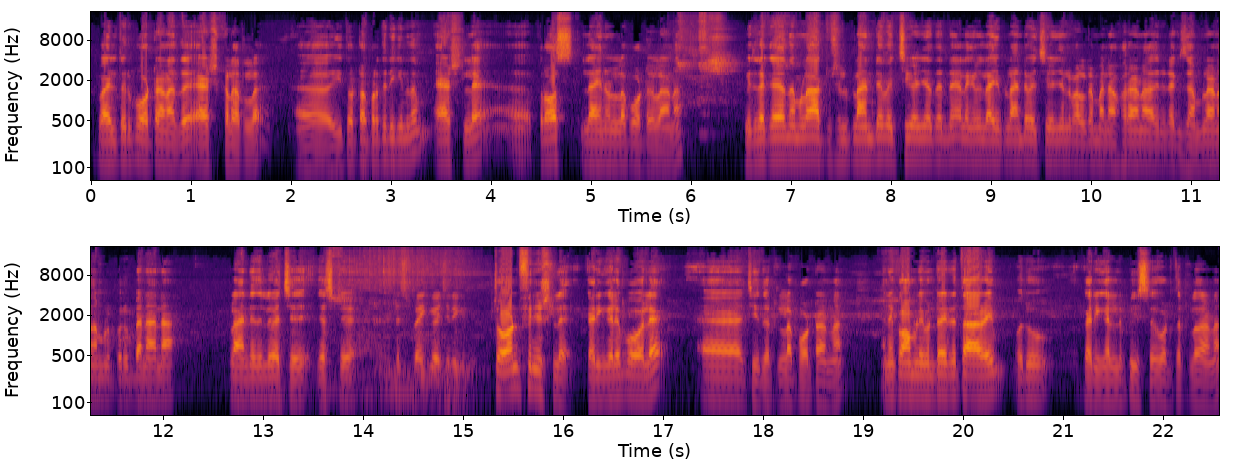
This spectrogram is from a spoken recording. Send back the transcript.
അപ്പോൾ അതിലത്തെ ഒരു പോട്ടാണത് ആഷ് കളറിൽ. ഈ തൊട്ടപ്പുറത്തിരിക്കുന്നതും ആഷിലെ ക്രോസ് ലൈനുള്ള പോട്ടുകളാണ്. ഇതിലൊക്കെ നമ്മൾ ആർട്ടിഫിഷ്യൽ പ്ലാന്റ് വെച്ച് കഴിഞ്ഞാൽ തന്നെ അല്ലെങ്കിൽ ലൈവ് പ്ലാന്റ് വെച്ച് കഴിഞ്ഞാൽ വളരെ മനോഹരമാണ്. അതിന്റെ എക്സാമ്പിളാണ് നമ്മളിപ്പോൾ ഒരു ബനാന പ്ലാന്റ് ഇതിൽ വെച്ച് ജസ്റ്റ് ഡിസ്പ്ലേക്ക് വെച്ചിരിക്കുന്നു. സ്റ്റോൺ ഫിനിഷിൽ കരിങ്കൽ പോലെ ചെയ്തിട്ടുള്ള പോട്ടാണ് അതിന് കോംപ്ലിമെന്ററി താഴെയും ഒരു കരിങ്കലിന്റെ പീസ് കൊടുത്തിട്ടുള്ളതാണ്.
